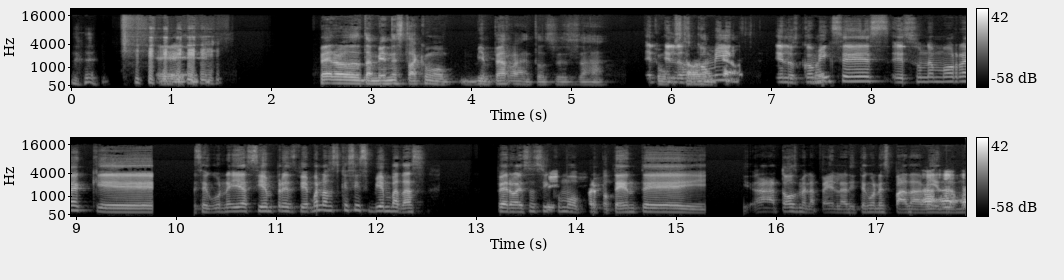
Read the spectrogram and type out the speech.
Eh, pero también está como bien perra, entonces ajá. En, Como en que los estaba cómics, balanceado. en los cómics es, es una morra que, según ella, siempre es bien. Bueno, es que sí es bien badass, pero es así Sí. como prepotente y. y, Ah, todos me la pelan y tengo una espada Ah, bien ah, haz,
